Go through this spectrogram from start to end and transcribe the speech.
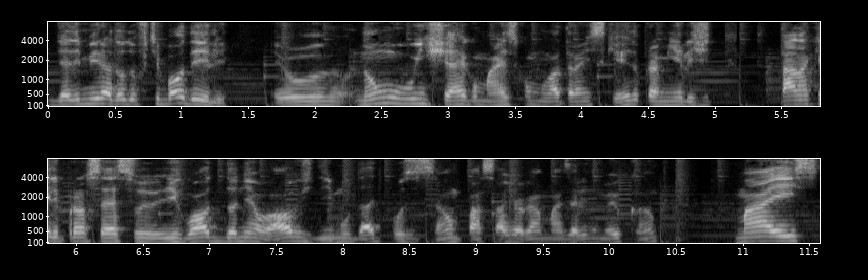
de admirador do futebol dele. Eu não o enxergo mais como lateral esquerdo, para mim ele tá naquele processo igual do Daniel Alves, de mudar de posição, passar a jogar mais ali no meio campo. Mas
